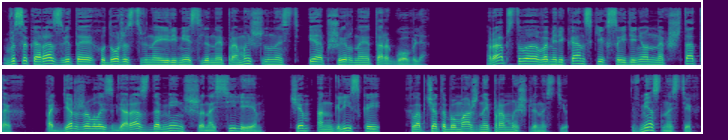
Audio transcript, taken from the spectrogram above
высокоразвитая художественная и ремесленная промышленность и обширная торговля. Рабство в американских Соединенных Штатах поддерживалось гораздо меньше насилием, чем английской хлопчатобумажной промышленностью. В местностях,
